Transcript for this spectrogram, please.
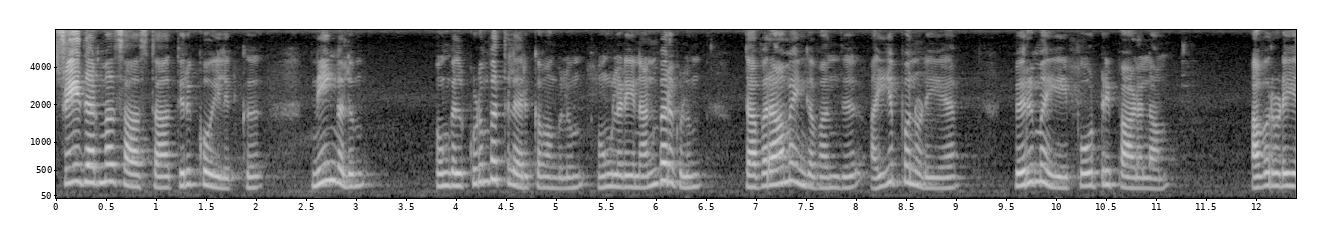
ஸ்ரீதர்ம சாஸ்தா திருக்கோயிலுக்கு நீங்களும் உங்கள் குடும்பத்தில் இருக்கவங்களும் உங்களுடைய நண்பர்களும் தவறாமல் இங்கே வந்து ஐயப்பனுடைய பெருமையை போற்றி பாடலாம். அவருடைய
